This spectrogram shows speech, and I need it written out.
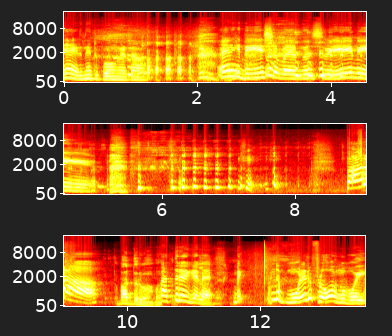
ഞാൻ എഴുന്നേറ്റ് പോകും കേട്ടോ. എനിക്ക് ദേഷ്യം വരുന്നു ശ്രീനി. പറ. പത്ത് രൂപ പത്ത്. രൂപയ്ക്കല്ലേ? എന്റെ മൂലൊരു ഫ്ലോ അങ്ങ് പോയി.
